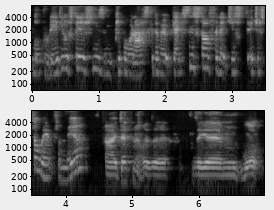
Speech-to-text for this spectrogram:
local radio stations, and people were asking about gigs and stuff, and it just it just all went from there. Aye, definitely the the um, lock.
